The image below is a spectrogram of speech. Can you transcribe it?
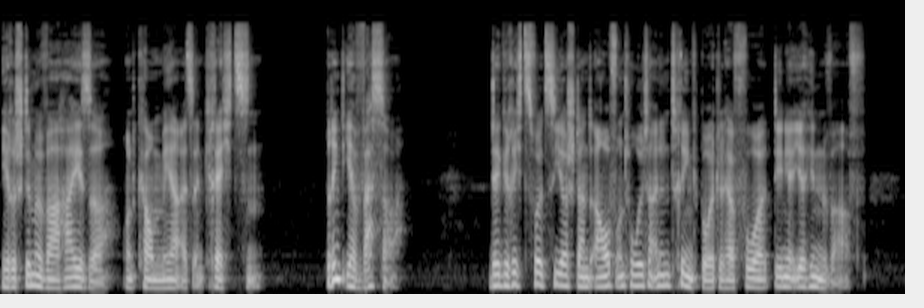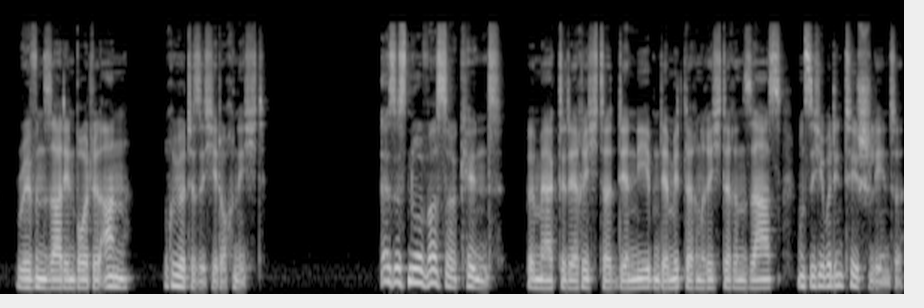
Ihre Stimme war heiser und kaum mehr als ein Krächzen. Bringt ihr Wasser. Der Gerichtsvollzieher stand auf und holte einen Trinkbeutel hervor, den er ihr hinwarf. Riven sah den Beutel an, rührte sich jedoch nicht. Es ist nur Wasser, Kind, bemerkte der Richter, der neben der mittleren Richterin saß und sich über den Tisch lehnte.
